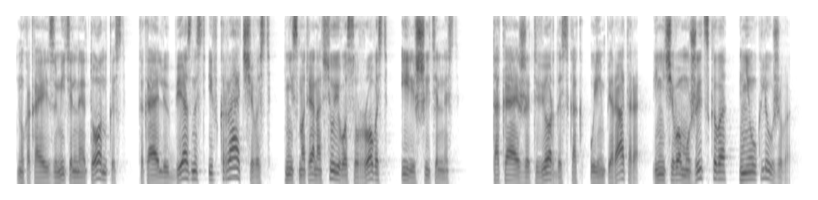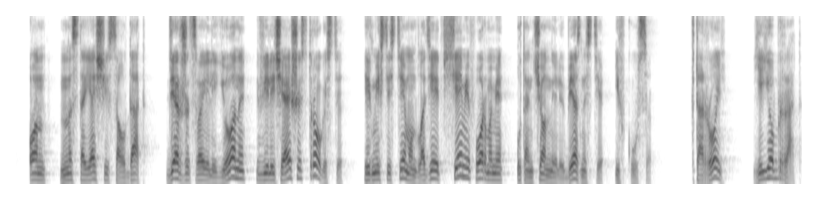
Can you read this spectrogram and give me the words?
но какая изумительная тонкость, какая любезность и вкрадчивость, несмотря на всю его суровость и решительность. Такая же твердость, как у императора, и ничего мужицкого, неуклюжего. Он настоящий солдат, держит свои легионы в величайшей строгости, и вместе с тем он владеет всеми формами утонченной любезности и вкуса. Второй – ее брат.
